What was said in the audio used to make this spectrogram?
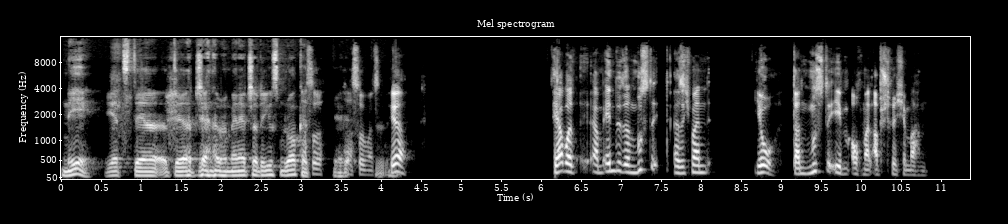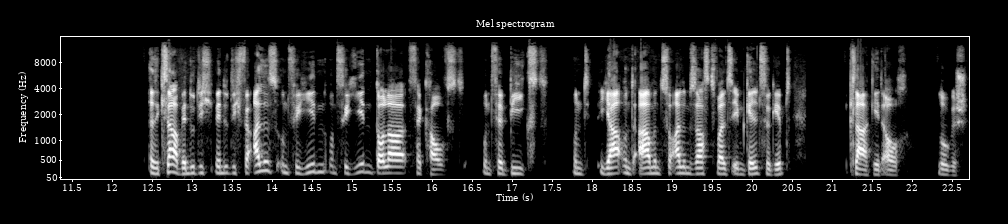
Nee, jetzt der, der General Manager der Houston Rockets. Achso, Ja. meinst du? Ja. Ja, aber am Ende dann musste, also ich meine, jo, dann musst du eben auch mal Abstriche machen. Also klar, wenn du dich, wenn du dich für alles und für jeden und für jeden Dollar verkaufst und verbiegst und Ja und Amen zu allem sagst, weil es eben Geld für gibt, klar, geht auch. Logisch.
